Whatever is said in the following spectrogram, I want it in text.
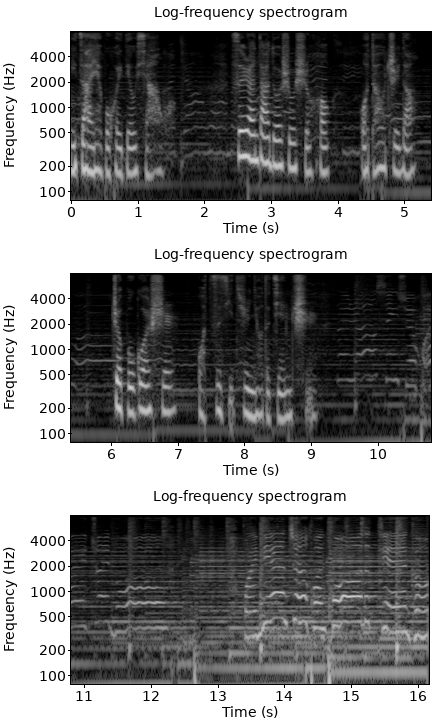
你再也不会丢下我。虽然大多数时候。我都知道，这不过是我自己执拗的坚持。怀念着宽阔的天空，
